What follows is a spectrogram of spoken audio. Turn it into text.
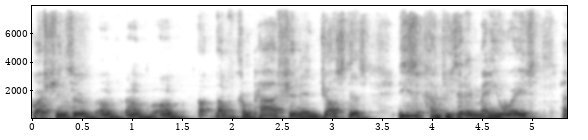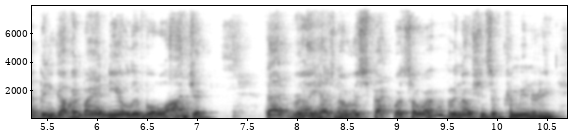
questions of, of, of, of, compassion and justice. These are countries that, in many ways, have been governed by a neoliberal logic that really has no respect whatsoever for notions of community,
